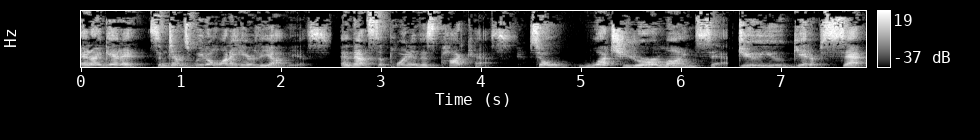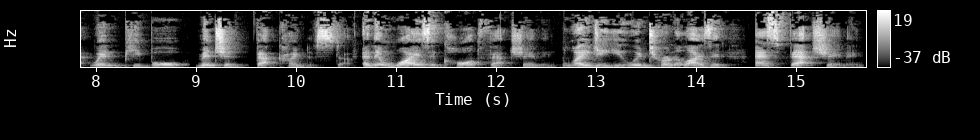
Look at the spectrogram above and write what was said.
And I get it. Sometimes we don't want to hear the obvious. And that's the point of this podcast. So, what's your mindset? Do you get upset when people mention that kind of stuff? And then why is it called fat shaming? Why do you internalize it as fat shaming?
